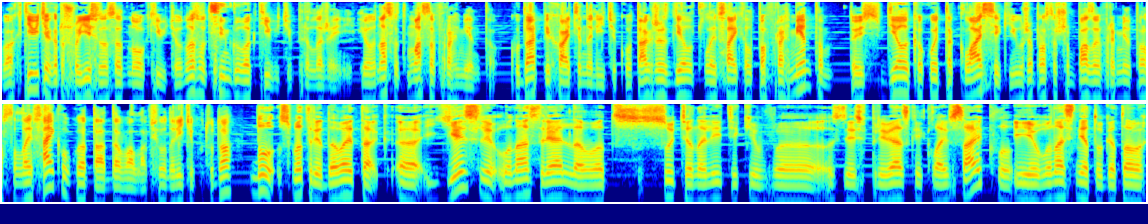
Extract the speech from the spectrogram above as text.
activity хорошо, есть у нас одно activity. У нас вот single activity в приложении. И у нас вот масса фрагментов. Куда пихать аналитику? Также сделать lifecycle по фрагментам, то есть делать какой-то классик и уже просто, чтобы базовый фрагмент просто lifecycle куда-то отдавал, а всю аналитику туда. Ну, смотри, давай так. Э, если у нас реально вот суть аналитики в, здесь в привязке к lifecycle, и у нас нету готовых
